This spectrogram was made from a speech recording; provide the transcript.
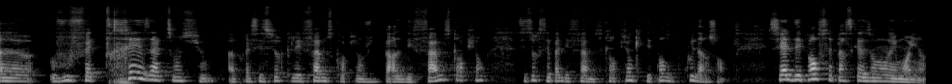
euh, vous faites très attention. Après, c'est sûr que les femmes scorpions, je parle des femmes scorpions, c'est sûr que ce pas des femmes scorpions qui dépensent beaucoup d'argent. Si elles dépensent, c'est parce qu'elles en ont les moyens.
